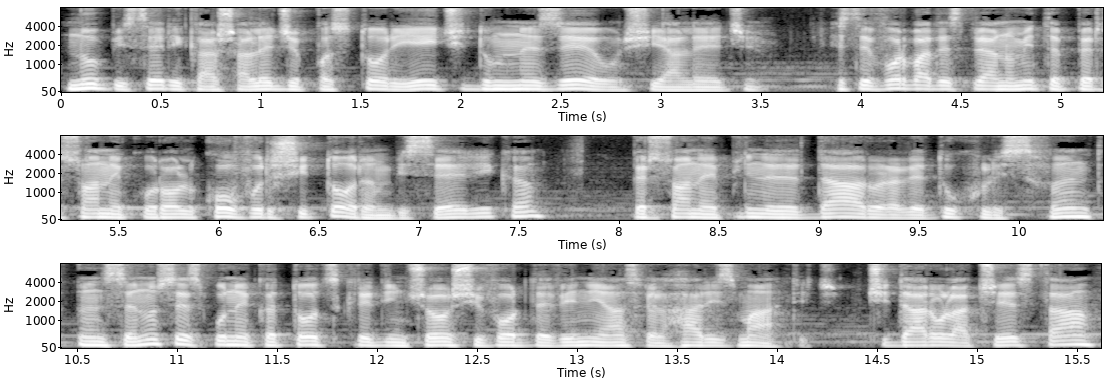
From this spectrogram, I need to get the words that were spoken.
nu biserica își alege păstorii ei, ci Dumnezeu și alege. Este vorba despre anumite persoane cu rol covârșitor în biserică, persoane pline de daruri ale Duhului Sfânt, însă nu se spune că toți credincioșii vor deveni astfel harismatici, ci darul acesta,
